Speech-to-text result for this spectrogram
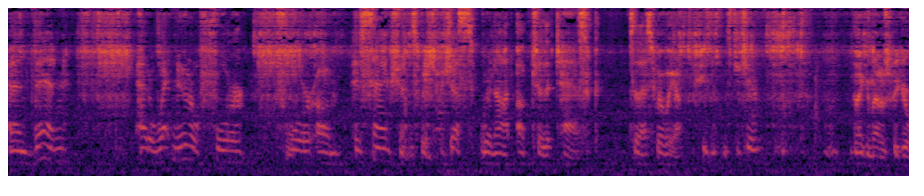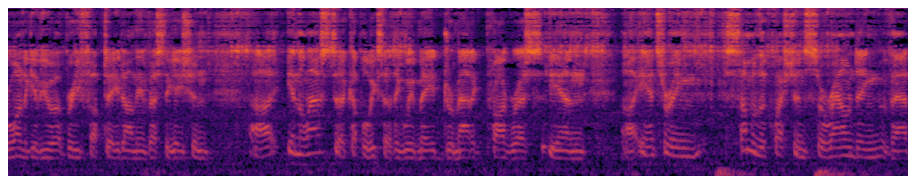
and then had a wet noodle for for um, his sanctions, which just were not up to the task. So that's where we are. Excuse me, Mr. Chair. Thank you, Madam Speaker. I wanted to give you a brief update on the investigation. Uh, in the last uh, couple of weeks, I think we've made dramatic progress in uh, answering some of the questions surrounding that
